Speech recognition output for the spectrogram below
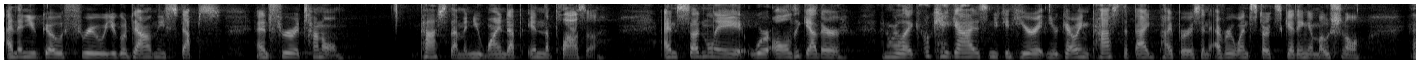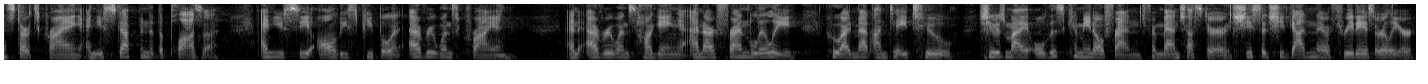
And then you go through, you go down these steps and through a tunnel past them and you wind up in the plaza. And suddenly we're all together and we're like, okay, guys, and you can hear it, and you're going past the bagpipers, and everyone starts getting emotional and starts crying. And you step into the plaza and you see all these people, and everyone's crying and everyone's hugging. And our friend Lily, who I met on day two, she was my oldest Camino friend from Manchester. She said she'd gotten there three days earlier.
